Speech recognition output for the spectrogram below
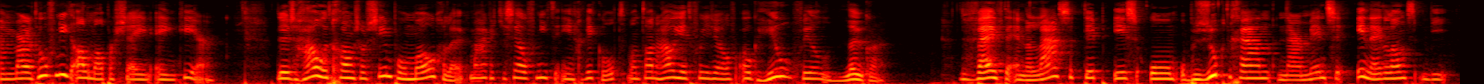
Um, maar dat hoeft niet allemaal per se in één keer. Dus hou het gewoon zo simpel mogelijk. Maak het jezelf niet te ingewikkeld. Want dan hou je het voor jezelf ook heel veel leuker. De vijfde en de laatste tip is om op bezoek te gaan naar mensen in Nederland die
